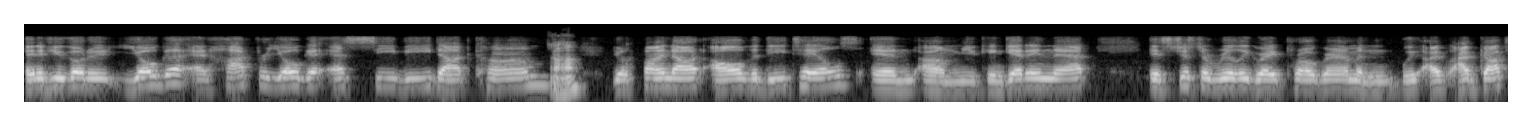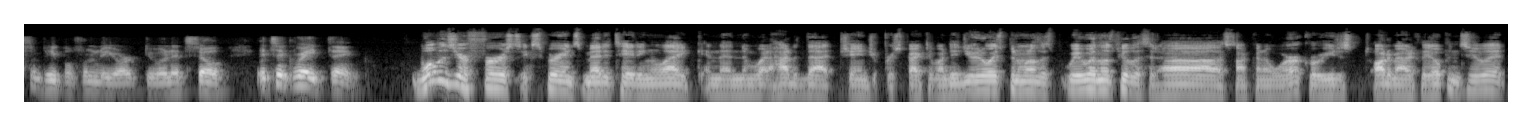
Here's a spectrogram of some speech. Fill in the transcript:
And if you go to yoga at hotforyogascv.com, Uh-huh. you'll find out all the details and um, you can get in that. It's just a really great program, and we I've, I've got some people from New York doing it, so it's a great thing. What was your first experience meditating like, and then what? How did that change your perspective on? Did you always been one of those? Were you one of those people that said, "Oh, that's not going to work," or were you just automatically open to it?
